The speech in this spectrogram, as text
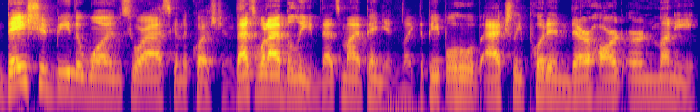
they should be the ones who are asking the questions. That's what I believe. That's my opinion. Like the people who have actually put in their hard-earned money,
